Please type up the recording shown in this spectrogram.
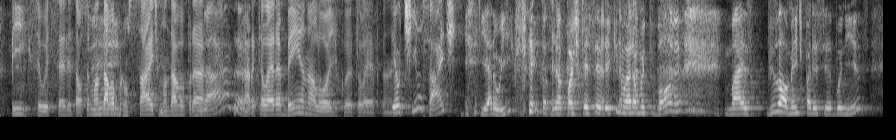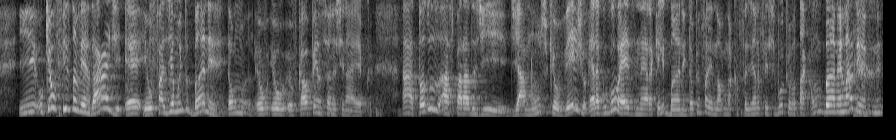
Pixel, etc e tal. Você Sim. mandava para um site, mandava para Nada. Cara, aquela era bem analógico naquela época, né? Eu tinha um site e era o Wix, então você já pode perceber que não era muito bom, né? Mas visualmente parecia bonito. E o que eu fiz, na verdade, é eu fazia muito banner. Então eu, eu, eu ficava pensando assim na época. Ah, todas as paradas de, de anúncio que eu vejo era Google Ads, né? Era aquele banner. Então, que eu falei, na hora que eu fazia no Facebook, eu vou tacar um banner lá dentro, né?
